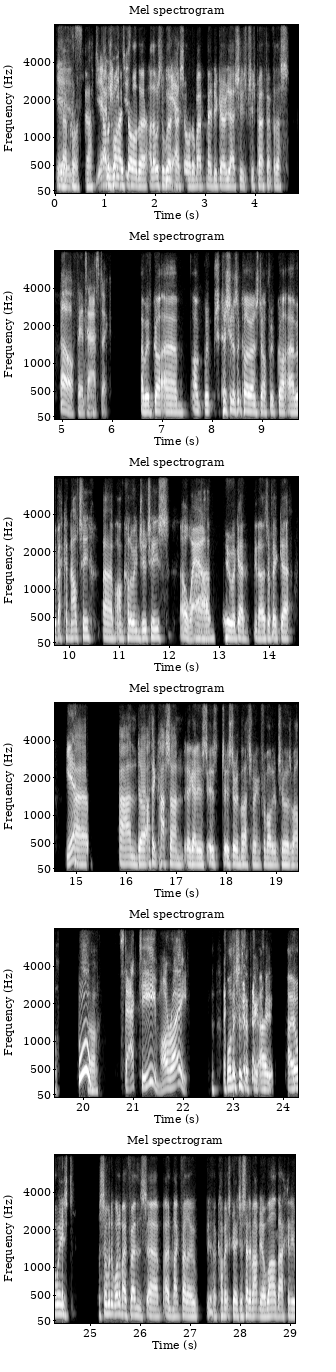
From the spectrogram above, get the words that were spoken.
is. yeah, of course. Yeah, yeah, that I was mean, what I just- saw. That that was the work Yeah. I saw that made me go, yeah, she's she's perfect for this. Oh, fantastic. And we've got um because she doesn't color her own stuff. We've got uh, Rebecca Nalty um, on coloring duties. Oh, wow. um, who again, you know, is a big get. yeah. Um, and uh, I think Hassan again is, is is doing the lettering for volume two as well. Woo! So, Stack team. All right. well, this is the thing. I I always someone one of my friends uh, and like fellow you know comics creators said about me a while back, and he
